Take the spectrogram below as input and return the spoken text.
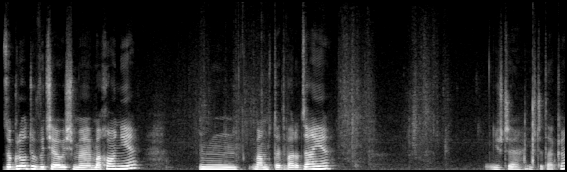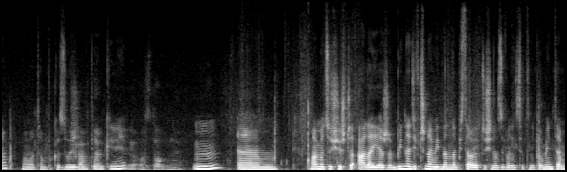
Z ogrodu wycięłyśmy mahonie. Mm, Mam tutaj dwa rodzaje. Jeszcze, jeszcze taka. Mama tam pokazuje Wam Szaf taki pięknie. ozdobny. Mm, em, mamy coś jeszcze ala jarzębina. Dziewczyna mi nam napisała, jak to się nazywa, niestety nie pamiętam.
